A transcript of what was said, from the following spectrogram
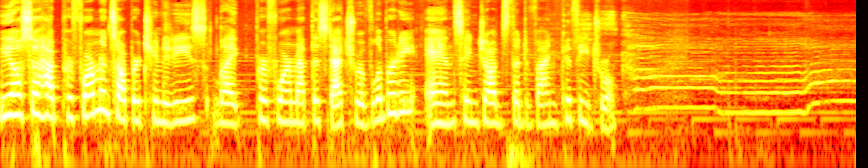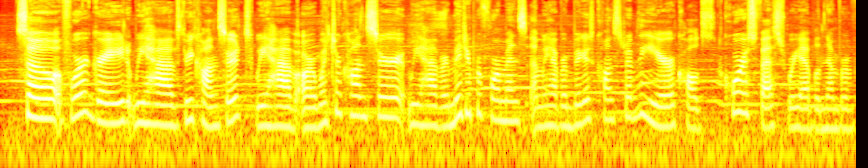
We also had performance opportunities like perform at the Statue of Liberty and St. John's the Divine Cathedral. So for grade, we have three concerts. We have our winter concert, we have our mid-year performance, and we have our biggest concert of the year called Chorus Fest, where you have a number of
